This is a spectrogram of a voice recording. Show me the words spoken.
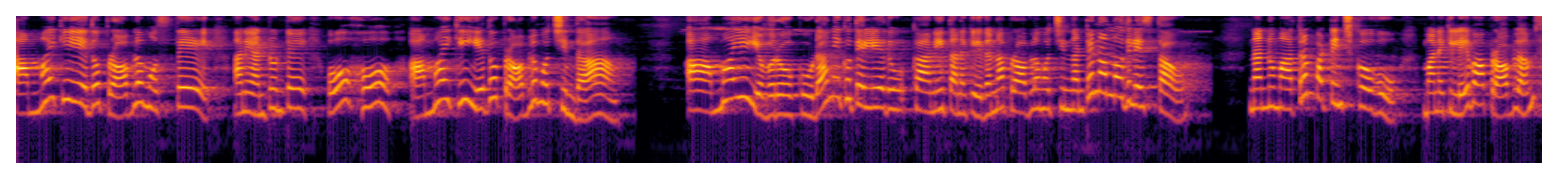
ఆ అమ్మాయికి ఏదో ప్రాబ్లం వస్తే అని అంటుంటే ఓహో ఆ అమ్మాయికి ఏదో ప్రాబ్లం వచ్చిందా? ఆ అమ్మాయి ఎవరో కూడా నీకు తెలియదు కానీ తనకి ఏదన్నా ప్రాబ్లం వచ్చిందంటే నన్ను వదిలేస్తావు. నన్ను మాత్రం పట్టించుకోవు. మనకి లేవా ప్రాబ్లమ్స్?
